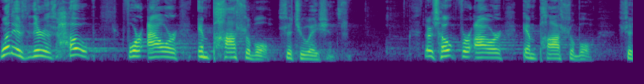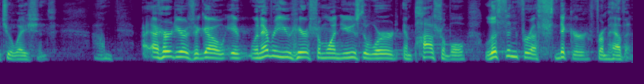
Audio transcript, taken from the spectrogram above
One is there is hope for our impossible situations. There's hope for our impossible situations. Um, I heard years ago, if, whenever you hear someone use the word impossible, listen for a snicker from heaven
